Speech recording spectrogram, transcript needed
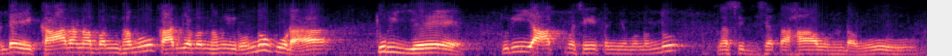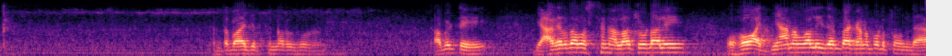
అంటే ఈ కారణబంధము కార్యబంధము ఈ రెండూ కూడా తుర్యే తురీయ ఆత్మచైతన్యమునందు నసిద్ధ్యత ఉండవు. ఎంత బాగా చెప్తున్నారో చూడండి. కాబట్టి జాగ్రత్త అవస్థని ఎలా చూడాలి? ఓహో అజ్ఞానం వల్ల ఇదంతా కనపడుతుందా?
